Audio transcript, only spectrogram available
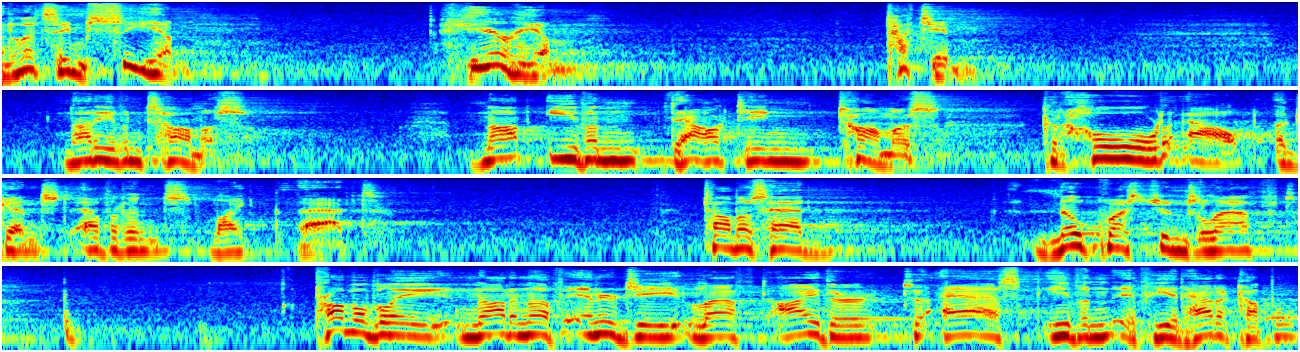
and lets him see him, hear him, touch him. Not even Thomas, not even doubting Thomas could hold out against evidence like that. Thomas had no questions left, probably not enough energy left either to ask, even if he had had a couple.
